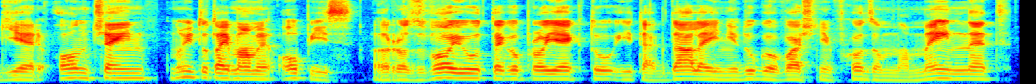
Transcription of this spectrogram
gier on-chain. No i tutaj mamy opis rozwoju tego projektu i tak dalej. Niedługo właśnie wchodzą na mainnet.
